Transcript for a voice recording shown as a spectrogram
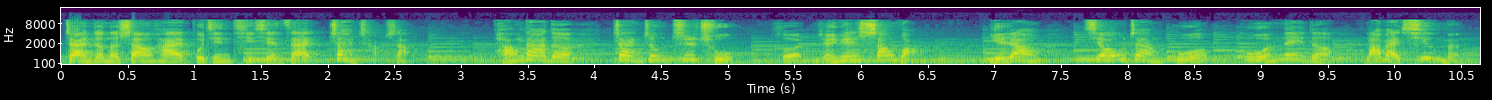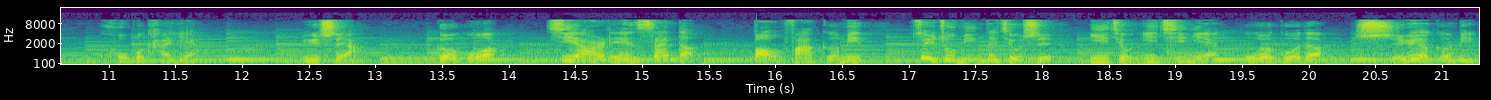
战争的伤害不仅体现在战场上，庞大的战争支出和人员伤亡，也让。交战国国内的老百姓们苦不堪言，于是啊，各国接二连三的爆发革命，最著名的就是1917年俄国的十月革命，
